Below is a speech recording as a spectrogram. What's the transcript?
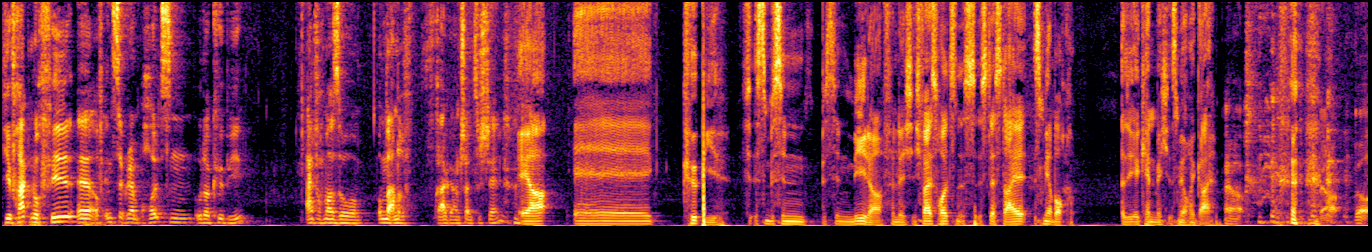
Hier fragt noch Phil äh, auf Instagram Holzen oder Köpi. Einfach mal so, um eine andere Frage anscheinend zu stellen. Ja, äh, Köpi. Ist ein bisschen, bisschen milder, finde ich. Ich weiß, Holzen ist, ist der Style, ist mir aber auch, also ihr kennt mich, ist mir auch egal. Ja, ja, ja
